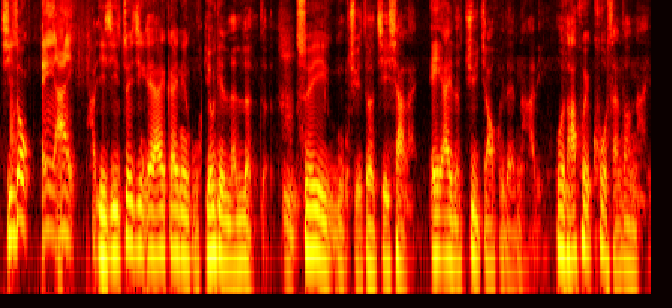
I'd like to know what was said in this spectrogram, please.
其中 AI 以及最近 AI 概念股有点冷冷的，嗯，所以你觉得接下来 AI 的聚焦会在哪里，或它会扩散到哪里？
